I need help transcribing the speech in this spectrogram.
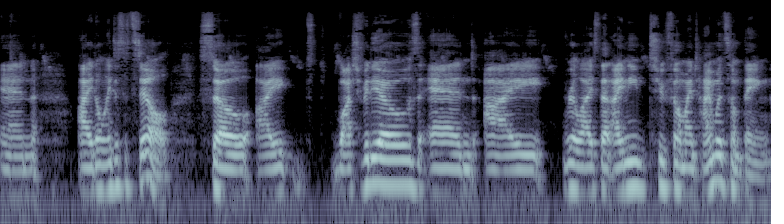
and I don't like to sit still. So I watch videos and I realized that I need to fill my time with something.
